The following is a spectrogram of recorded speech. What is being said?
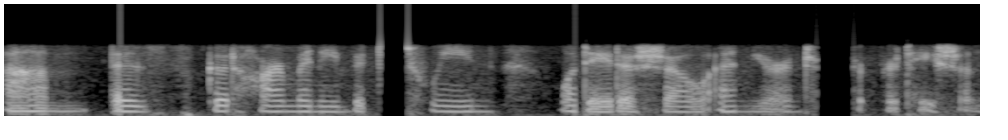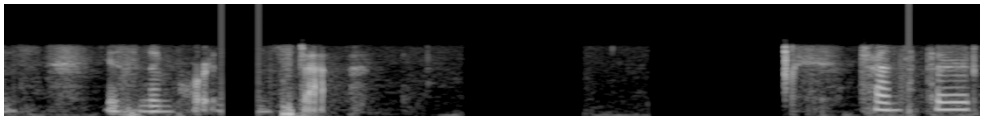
um, there's good harmony between what data show and your interpretations is an important step. Trans third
